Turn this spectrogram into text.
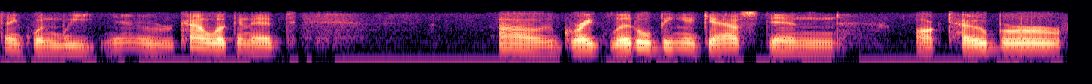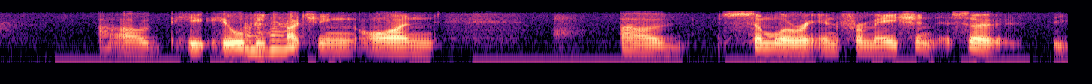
think when we you know, we're kind of looking at uh, Greg Little being a guest in October. Uh, he he will mm-hmm. be touching on uh, similar information. So you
